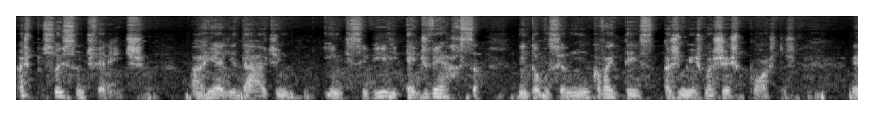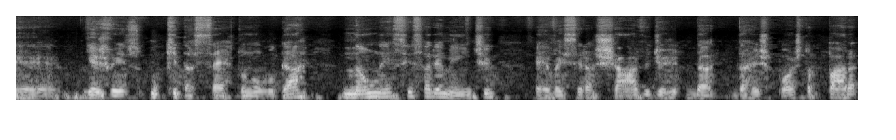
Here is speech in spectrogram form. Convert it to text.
As pessoas são diferentes. A realidade em, que se vive é diversa. Então você nunca vai ter as mesmas respostas. É, e às vezes o que dá certo no lugar não necessariamente é, vai ser a chave de, da, da resposta para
